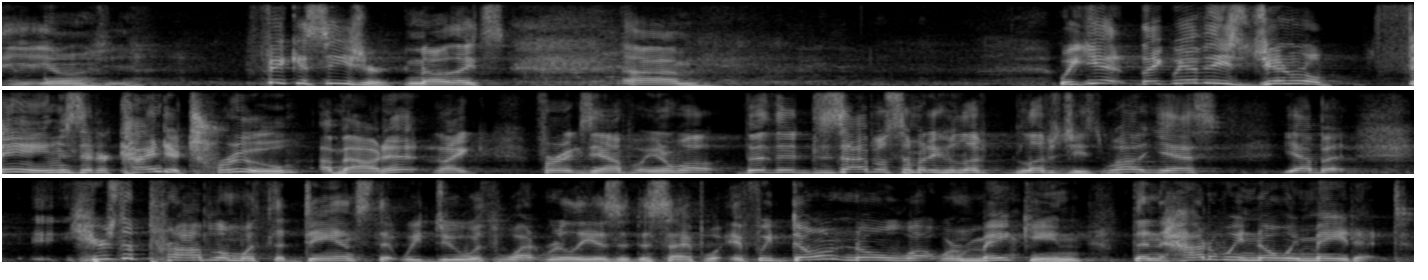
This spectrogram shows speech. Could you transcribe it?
you know, fake a seizure. No, it's, um, we get, like, we have these general things that are kind of true about it. Like, for example, you know, well, the, the disciple is somebody who love, loves Jesus. Well, yes, yeah, but here's the problem with the dance that we do with what really is a disciple. If we don't know what we're making, then how do we know we made it?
